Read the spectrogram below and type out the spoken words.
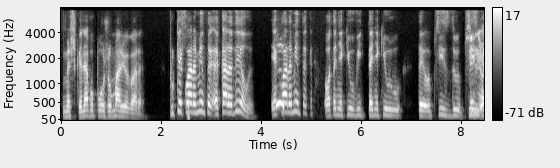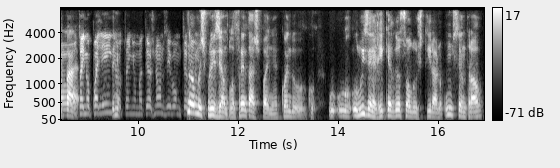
mas se calhar vou pôr o João Mário agora. Porque é claramente a, a cara dele. É claramente a, Ou tenho aqui o tenho aqui o. te- eu preciso de. Preciso, Sim, epá, tenho o Palhinho, tenho- eu tenho o Mateus Nunes e vou meter Não, o mas por exemplo, frente à Espanha, quando o, o, o Luís Henrique deu-se ao luxo de tirar um central,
